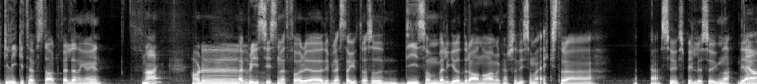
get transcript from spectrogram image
Ikke like tøff startfelt denne gangen. Nei? Har du Det er preseason vet, for uh, de fleste av gutta, så de som velger å dra nå, er vel kanskje de som er ekstra ja, spillesugne. De, Ja.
